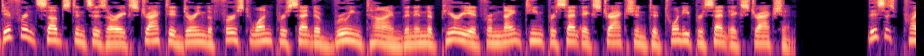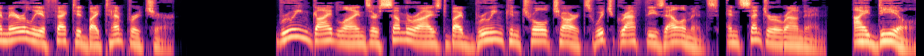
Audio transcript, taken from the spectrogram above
Different substances are extracted during the first 1% of brewing time than in the period from 19% extraction to 20% extraction. This is primarily affected by temperature. Brewing guidelines are summarized by brewing control charts which graph these elements, and center around an ideal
